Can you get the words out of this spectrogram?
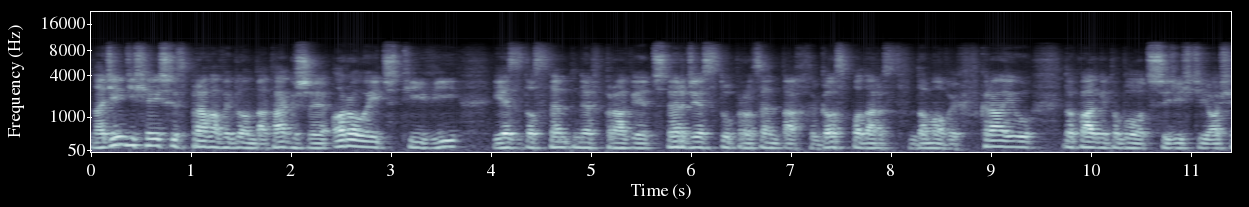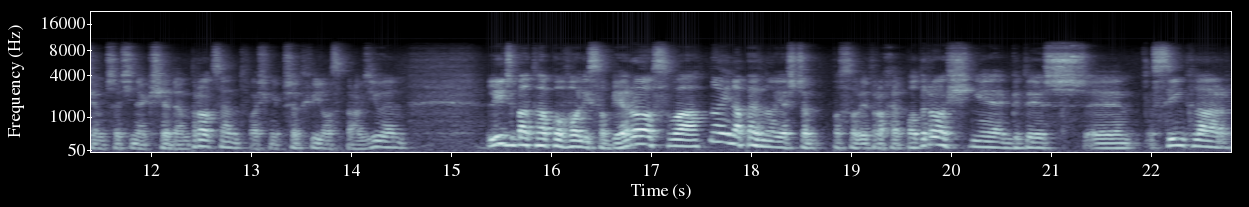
Na dzień dzisiejszy sprawa wygląda tak, że ROH TV jest dostępne w prawie 40% gospodarstw domowych w kraju. Dokładnie to było 38,7%, właśnie przed chwilą sprawdziłem. Liczba ta powoli sobie rosła, no i na pewno jeszcze po sobie trochę podrośnie, gdyż yy, Sinclair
